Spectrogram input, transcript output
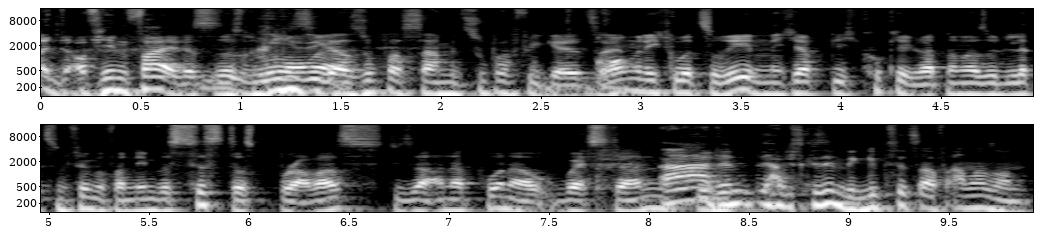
Und Auf jeden Fall. Das ist das riesiger Superstar mit super viel Geld Brauchen wir nicht drüber zu reden. Ich, hab- ich gucke hier gerade nochmal so die letzten Filme von dem The Sisters Brothers, dieser Annapurna-Western. Ah, den, den habe ich gesehen, den gibt es jetzt auf Amazon.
